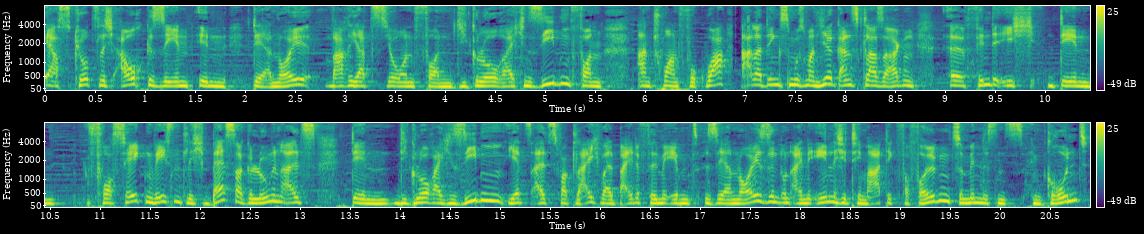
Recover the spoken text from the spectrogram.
Erst kürzlich auch gesehen in der Neuvariation von Die glorreichen Sieben von Antoine Fuqua. Allerdings muss man hier ganz klar sagen, äh, finde ich den Forsaken wesentlich besser gelungen als den Die glorreichen Sieben, jetzt als Vergleich, weil beide Filme eben sehr neu sind und eine ähnliche Thematik verfolgen, zumindest im Grund.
